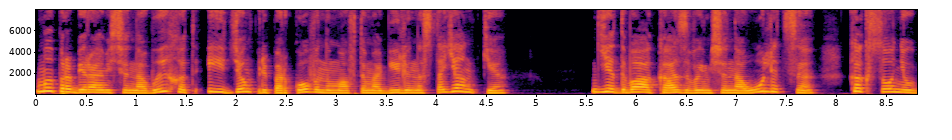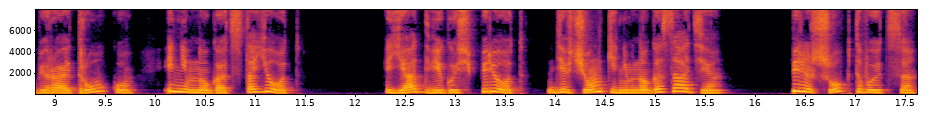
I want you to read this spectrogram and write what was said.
Мы пробираемся на выход и идем к припаркованному автомобилю на стоянке. Едва оказываемся на улице, как Соня убирает руку и немного отстает. Я двигаюсь вперед, девчонки немного сзади. Перешептываются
